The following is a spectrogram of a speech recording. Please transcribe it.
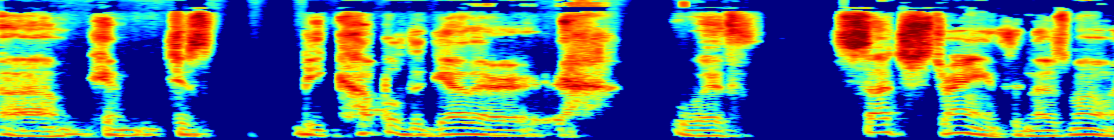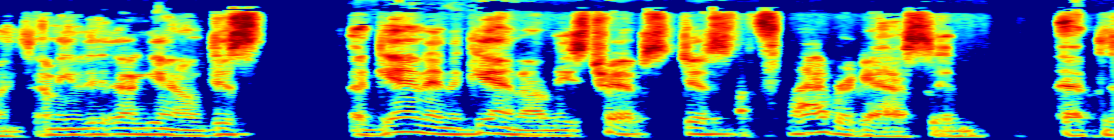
um, can just be coupled together with such strength in those moments. I mean you know just again and again on these trips just flabbergasted at the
